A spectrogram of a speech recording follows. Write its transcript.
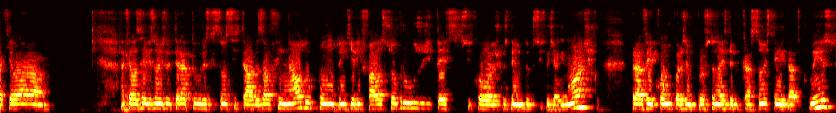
aquela aquelas revisões de literaturas que são citadas ao final do ponto em que ele fala sobre o uso de testes psicológicos dentro do psicodiagnóstico, para ver como, por exemplo, profissionais da educação têm lidado com isso,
